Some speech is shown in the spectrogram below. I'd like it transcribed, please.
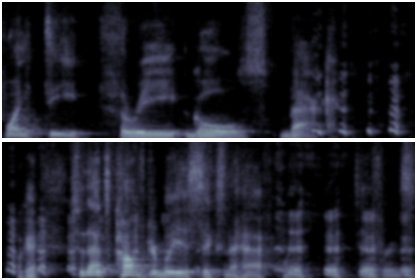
23 goals back. okay, so that's comfortably a six and a half point difference.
